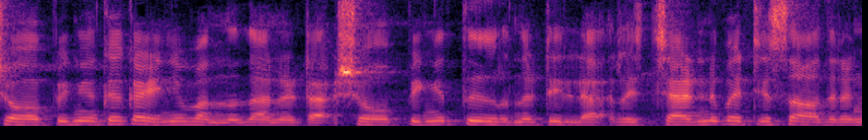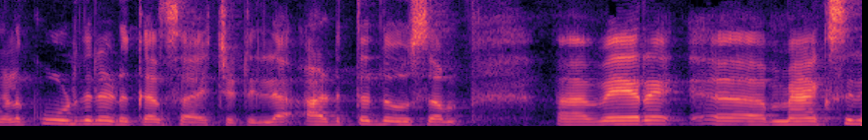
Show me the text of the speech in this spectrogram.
ഷോപ്പിംഗ് ഒക്കെ കഴിഞ്ഞ് വന്നതാണ് കേട്ടോ. ഷോപ്പിംഗ് തീർന്നിട്ടില്ല. റിച്ചാർഡിന് പറ്റിയ സാധനങ്ങൾ കൂടുതൽ എടുക്കാൻ സാധിച്ചിട്ടില്ല. അടുത്ത ദിവസം വേറെ മാക്സിൽ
